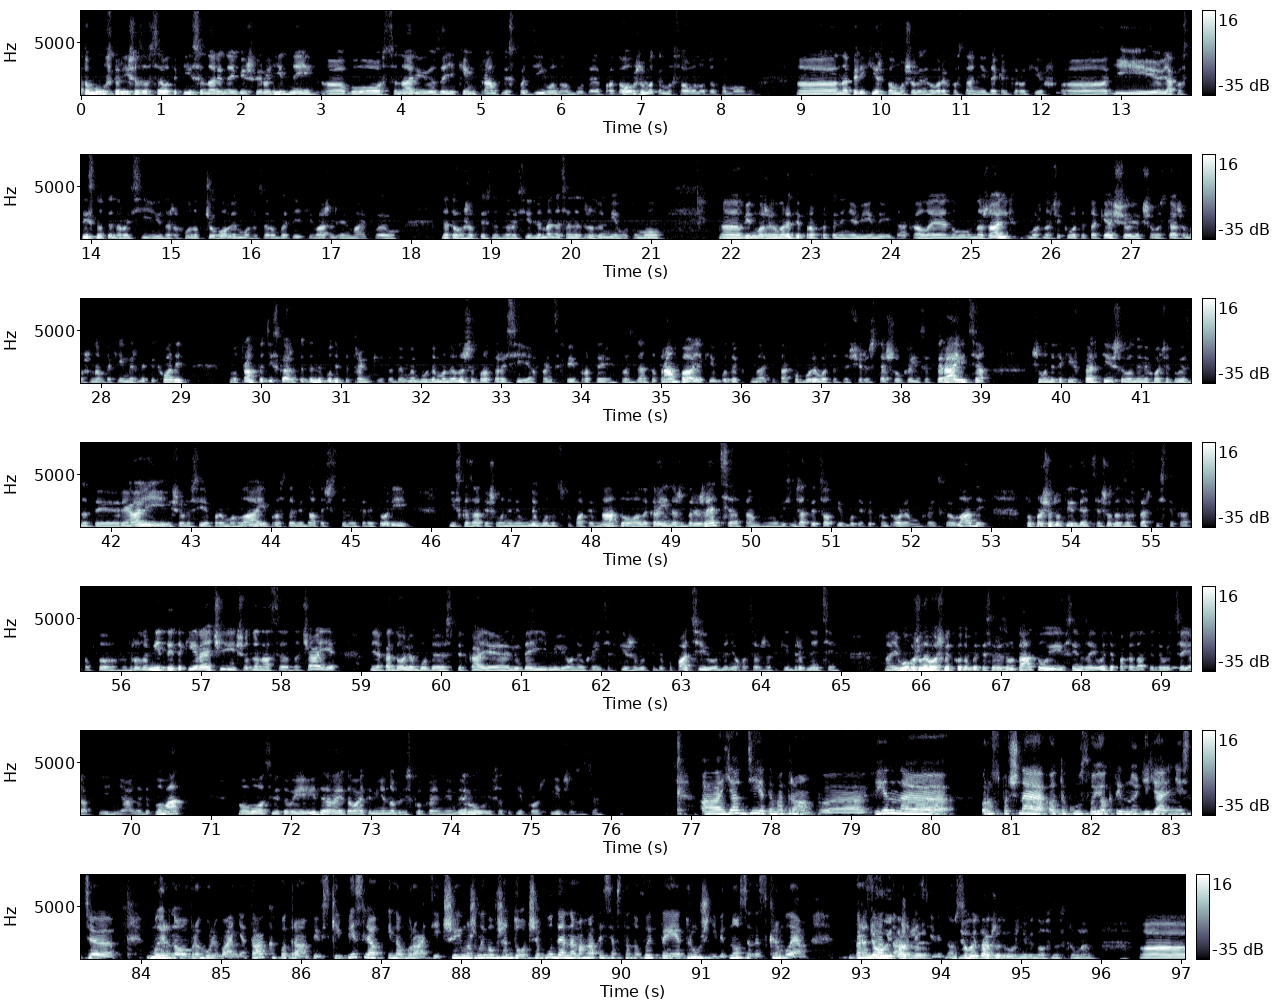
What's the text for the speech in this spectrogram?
Тому, скоріше за все, такий сценарій найбільш вірогідний, бо сценарію, за яким Трамп несподівано буде продовжувати масовану допомогу, наперекір тому, що він говорив останні декілька років, і якось тиснути на Росію, за рахунок чого він може це робити, які важелі він має впливу для того, щоб тиснути на Росію. Для мене це не зрозуміло. Тому він може говорити про припинення війни, так але ну на жаль, можна очікувати таке, що якщо ми скажемо, що нам такий мир не підходить. Ну, Трамп тоді скаже, тоді не буде підтримки. Тоді ми будемо не лише проти Росії, а в принципі і проти президента Трампа, який буде знаєте, так обурюватися через те, що українці впираються, що вони такі вперті, що вони не хочуть визнати реалії, що Росія перемогла, і просто віддати частину території і сказати, що вони не, не будуть вступати в НАТО, але країна ж бережеться, там ну, 80% буде під контролем української влади. То про що тут йдеться? Що це за впертість така? Тобто зрозуміти такі речі, що для нас це означає яка доля буде спіткає людей і мільйони українців, які живуть під окупацією. Для нього це вже такі дрібниці. Йому важливо швидко добитися результату і всім заявити, показати, дивитися, як ти геніальний дипломат, от, світовий лідер, і давайте мені Нобелівську премію миру і все таке інше за це. А як діятиме Трамп? Е, Він е, розпочне таку свою активну діяльність е, мирного врегулювання, так по Трампівській після інавгурації, чи можливо вже до чи буде намагатися встановити дружні відносини з Кремлем, В нього і так перезавантажити ці в відносини? нього і так же дружні відносини з Кремлем.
